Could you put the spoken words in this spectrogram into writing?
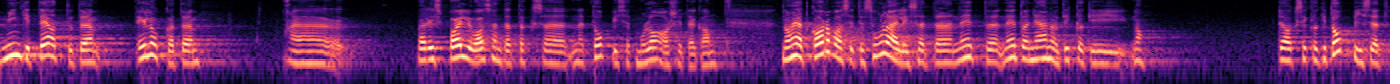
mingid teatud elukad päris palju asendatakse need topised mulaažidega. noh, et karvased ja sulelised, need, need on jäänud ikkagi noh, tehakse ikkagi topised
